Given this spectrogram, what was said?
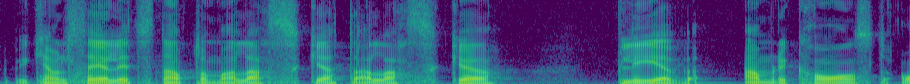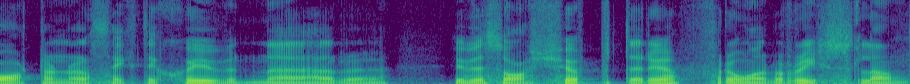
vi kan väl säga lite snabbt om Alaska, att Alaska blev amerikanskt 1867 när USA köpte det från Ryssland.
